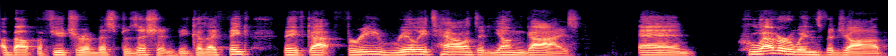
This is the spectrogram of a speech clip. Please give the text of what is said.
about the future of this position because I think they've got three really talented young guys and whoever wins the job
